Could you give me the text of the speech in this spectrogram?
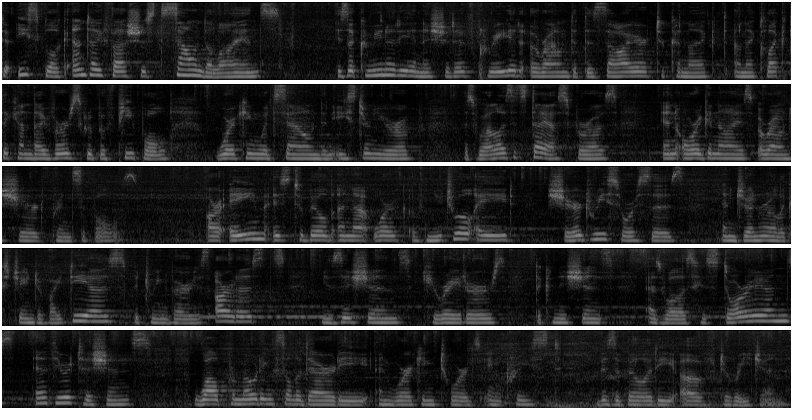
The East Bloc Anti Fascist Sound Alliance is a community initiative created around the desire to connect an eclectic and diverse group of people working with sound in Eastern Europe, as well as its diasporas, and organize around shared principles. Our aim is to build a network of mutual aid, shared resources, and general exchange of ideas between various artists, musicians, curators, technicians, as well as historians and theoreticians, while promoting solidarity and working towards increased visibility of the region.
